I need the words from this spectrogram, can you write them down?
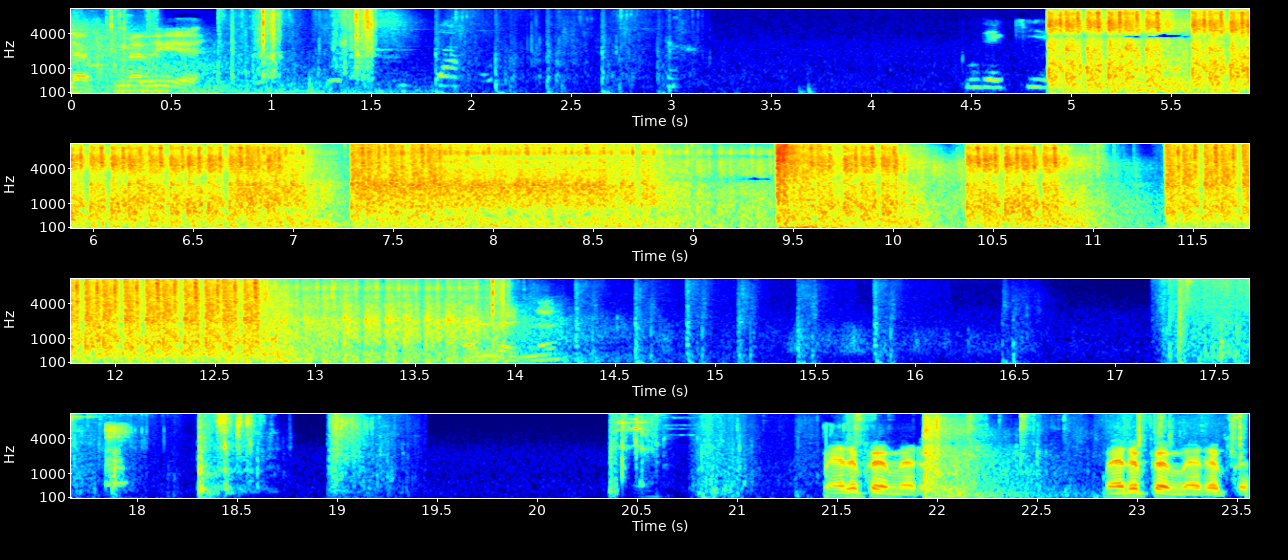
लेफ़्ट में भी है और लड़ना मेरे पे मेरे पे। मेरे पे मेरे पे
